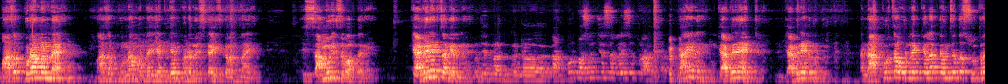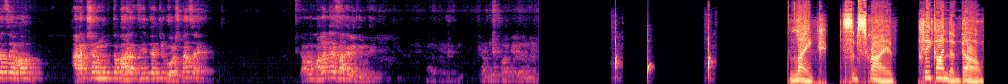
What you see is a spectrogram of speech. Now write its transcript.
माझं पुन्हा म्हणणं आहे माझं पुन्हा म्हणणं आहे एकटे फडणवीस काहीच करत नाही. ही सामूहिक जबाबदारी. कॅबिनेटचा निर्णय. म्हणजे नागपूर पासूनचे सगळे सूत्र नाही नाही. कॅबिनेट. कॅबिनेटमध्ये नागपूरचा उल्लेख केला त्यांचं तर सूत्रच आहे हो. आरक्षण मुक्त भारत ही त्यांची घोषणाच आहे. त्यामुळे मला काय सांगायला तुम्ही? Like, subscribe, click on the bell.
